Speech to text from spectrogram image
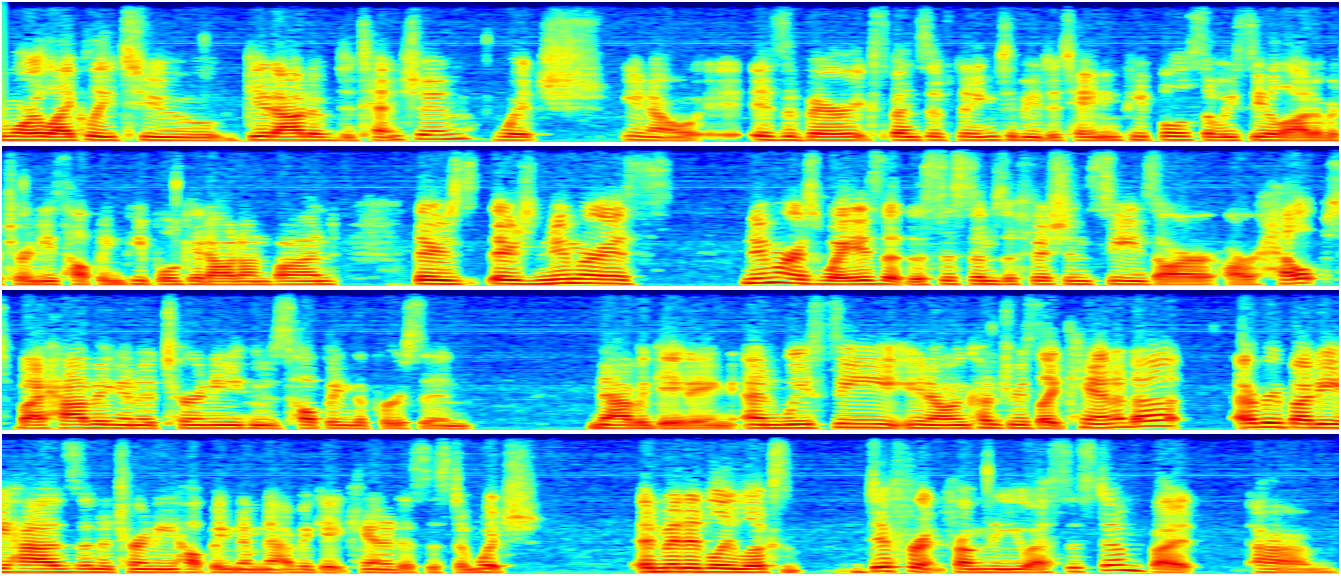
more likely to get out of detention, which, you know, is a very expensive thing to be detaining people. So we see a lot of attorneys helping people get out on bond. There's there's numerous numerous ways that the system's efficiencies are are helped by having an attorney who's helping the person navigating. And we see, you know, in countries like Canada, everybody has an attorney helping them navigate Canada's system, which admittedly looks different from the US system, but um,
